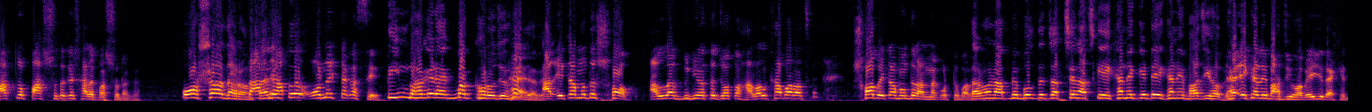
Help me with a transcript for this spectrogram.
মাত্র পাঁচশো থেকে সাড়ে পাঁচশো টাকা। অসাধারণ। তাহলে তো অনেক টাকা সেভ তিন ভাগের এক ভাগ খরচে হয়ে হ্যাঁ, যাবে। আর এটার মধ্যে সব। আল্লাহর দুনিয়াতে যত হালাল খাবার আছে সব এটার মধ্যে রান্না করতে পারবেন তার মানে আপনি বলতে চাচ্ছেন আজকে এখানে কেটে এখানে ভাজি হবে? হ্যাঁ এখানে ভাজি হবে। এই যে দেখেন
